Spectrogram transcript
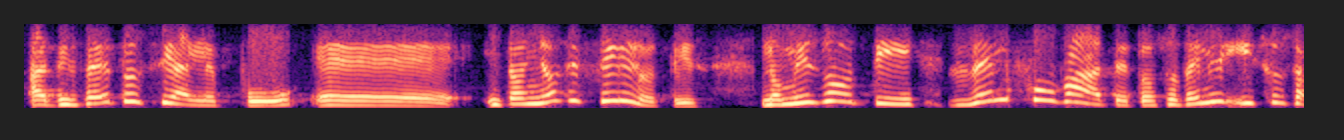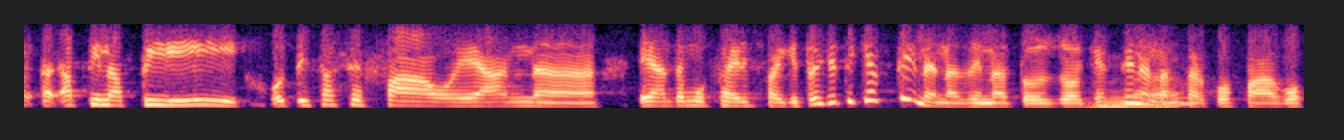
Αντιθέτως η Αλεπού ε, το νιώθει φίλο της. Νομίζω ότι δεν φοβάται τόσο, δεν είναι ίσως από την απειλή ότι θα σε φάω εάν, α, εάν δεν μου φέρεις φαγητό, γιατί και αυτή είναι ένα δυνατό ζώο και αυτή είναι Ναι. ένα σαρκοφάγο.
